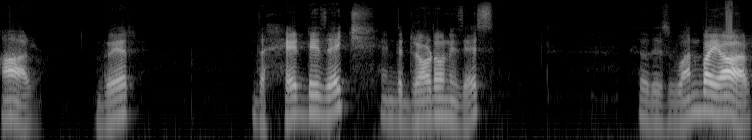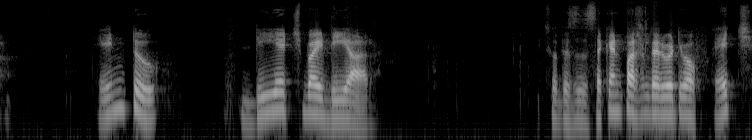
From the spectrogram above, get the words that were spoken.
r where the head is h and the drawdown is s. So, this 1 by r into dh by dr. So, this is the second partial derivative of h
